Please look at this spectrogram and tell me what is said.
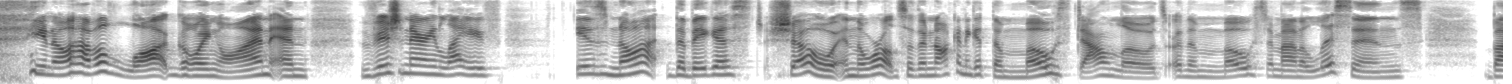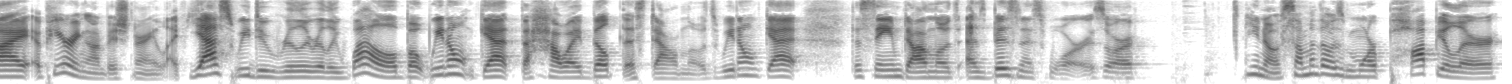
you know, have a lot going on, and Visionary Life is not the biggest show in the world. So they're not going to get the most downloads or the most amount of listens by appearing on Visionary Life. Yes, we do really, really well, but we don't get the how I built this downloads. We don't get the same downloads as Business Wars or you know, some of those more popular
